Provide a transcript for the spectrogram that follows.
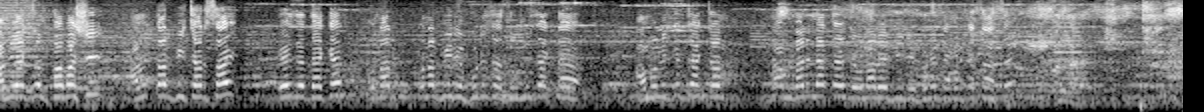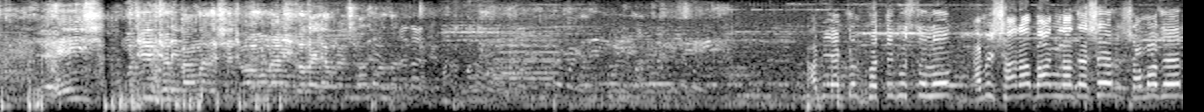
আমি একজন প্রবাসী আমি তার বিচার চাই। এই যে দেখেন ওনার ওনার ভিডিও ফুটেজ আছে। উনি যে একটা আমলিকের যে একজন নামধারী নেতা যে ওনার এই ভিডিও ফুটেজ আমার কাছে আছে। এই মুজিব যদি বাংলাদেশে জন্ম না নিত তাহলে আমরা আমি একজন ক্ষতিগ্রস্ত লোক। আমি সারা বাংলাদেশের সমাজের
